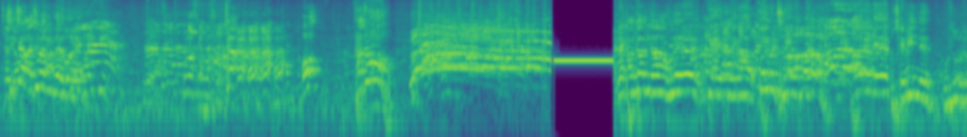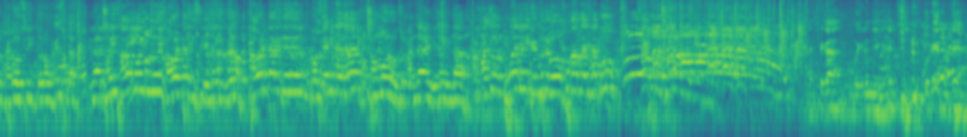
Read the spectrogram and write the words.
진짜 마지막입니다, 이번에. 자, 어, 사조. 네, 감사합니다. 오늘 이렇게 저희가 게임을 진행하고요. 다음에는 또 재미있는 모습으로 좀 다가올 수 있도록 하겠습니다. 저희 다음 모임은 4월달에 있을 예정이고요. 4월달에는 뭐 세미나나 정모로 좀 만날 예정입니다. 가족 동안적인 괴물로 소감 한마디 하고 아, 제가 뭐 이런 얘기 할 줄은 모르겠는데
